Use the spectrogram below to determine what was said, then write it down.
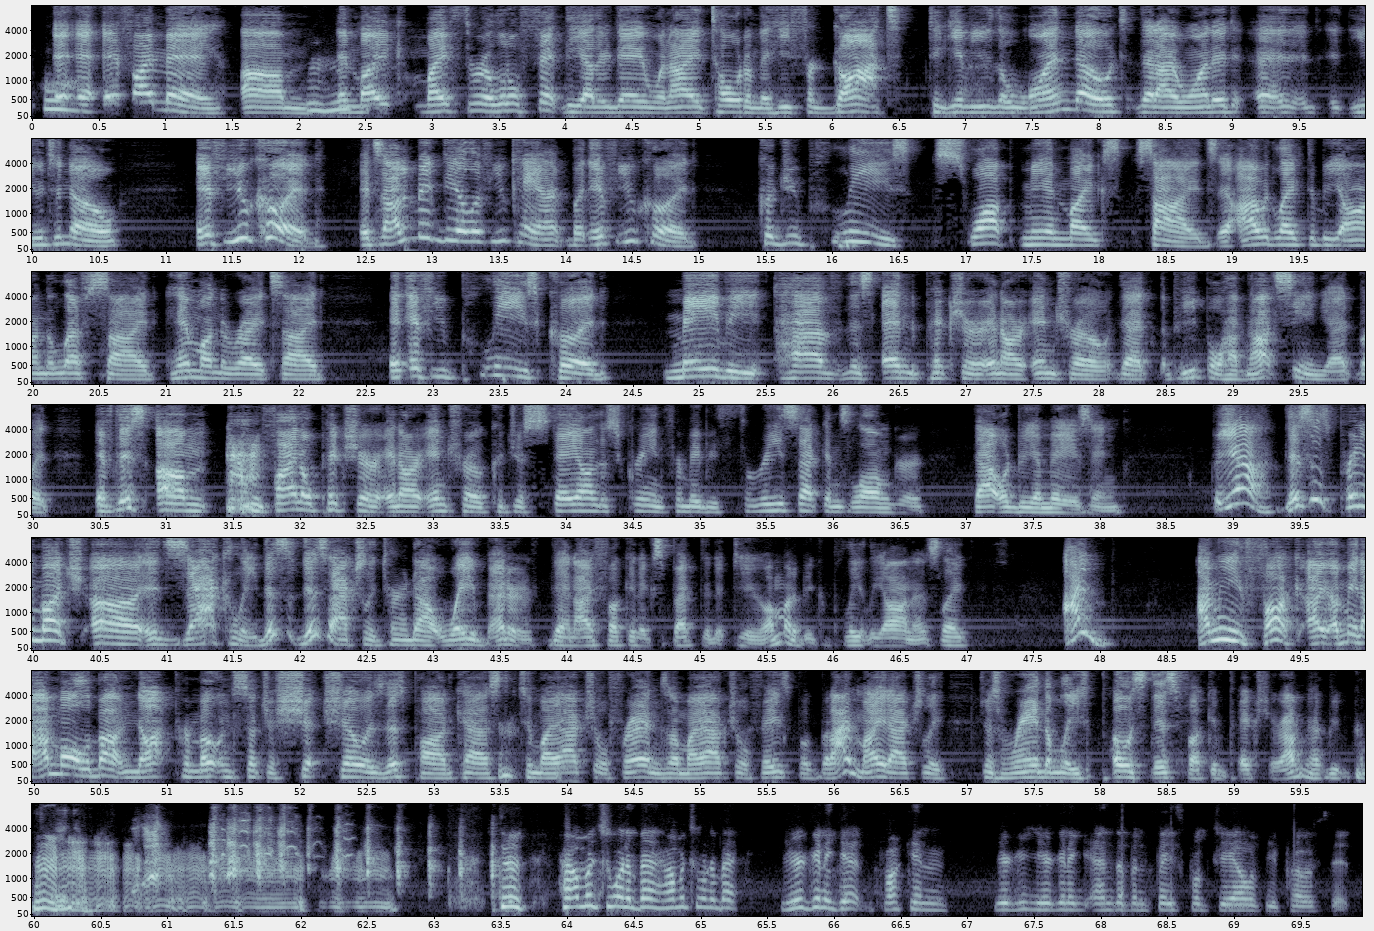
if I may, um, Mhm. and Mike, Mike threw a little fit the other day when I told him that he forgot to give you the one note that I wanted uh, you to know. If you could, it's not a big deal if you can't, but if you could, could you please swap me and Mike's sides? I would like to be on the left side, him on the right side. And if you please could, maybe have this end picture in our intro that the people have not seen yet. But if this um final picture in our intro could just stay on the screen for maybe three seconds longer, that would be amazing. But yeah, this is pretty much uh exactly this this actually turned out way better than I fucking expected it to. I'm gonna be completely honest. Like I'm I mean, fuck. I, I mean, I'm all about not promoting such a shit show as this podcast to my actual friends on my actual Facebook, but I might actually just randomly post this fucking picture. I'm gonna be completely Dude, how much you want to bet? How much you want to bet? You're gonna get fucking. You're you're gonna end up in Facebook jail if you post it.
